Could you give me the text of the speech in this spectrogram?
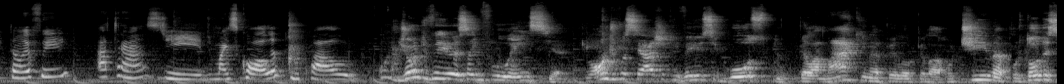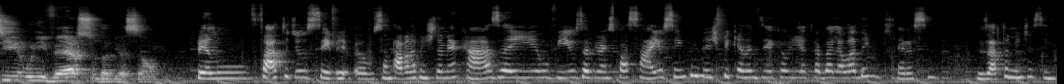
Então, eu fui atrás de, de uma escola no qual De onde veio essa influência? De onde você acha que veio esse gosto pela máquina, pela, pela rotina, por todo esse universo da aviação? Pelo fato de eu sempre eu sentava na frente da minha casa e eu via os aviões passar e eu sempre desde pequena dizia que eu ia trabalhar lá dentro. Era assim. Exatamente assim.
